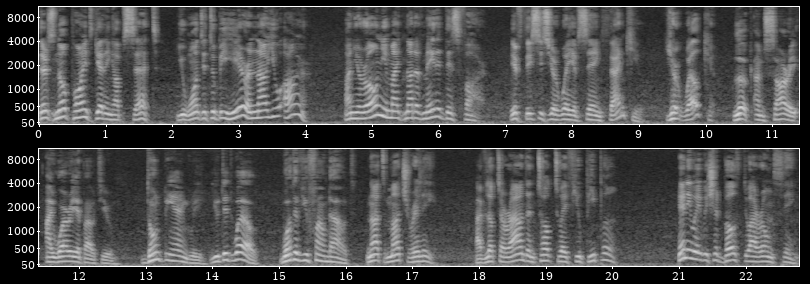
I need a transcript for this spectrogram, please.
There's no point getting upset. You wanted to be here and now you are. On your own, you might not have made it this far. If this is your way of saying thank you, you're welcome. Look, I'm sorry. I worry about you. Don't be angry. You did well. What have you found out? Not much, really. I've looked around and talked to a few people. Anyway, we should both do our own thing.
